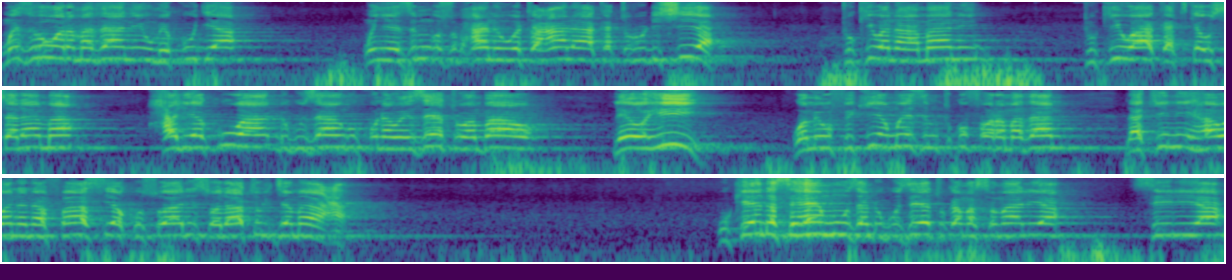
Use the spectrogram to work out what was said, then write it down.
Mwezi huu wa Ramadhani umekuja, Mwenyezi Mungu Subhanahu wa Ta'ala akaturudishia tukiwa na amani, tukiwa katika usalama, hali ya kuwa ndugu zangu, kuna wenzetu ambao leo hii wameufikia mwezi mtukufu wa ramadhan lakini hawana nafasi ya kuswali salatul jamaa. Ukienda sehemu za ndugu zetu kama Somalia, Syria,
